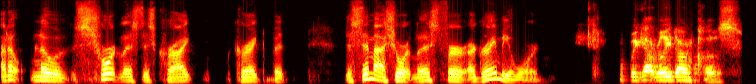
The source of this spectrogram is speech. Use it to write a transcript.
I don't know if short list is correct correct, but the semi short list for a Grammy Award. We got really darn close.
